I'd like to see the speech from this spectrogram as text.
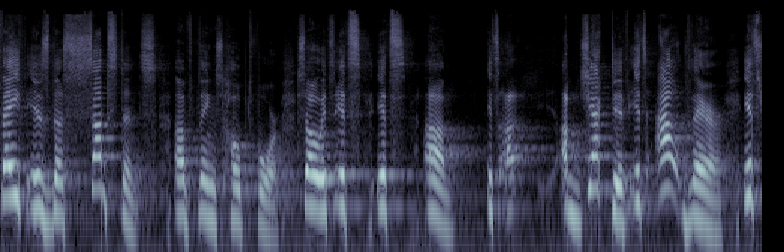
faith is the substance of things hoped for. So it's it's it's um, it's uh, objective. It's out there. It's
